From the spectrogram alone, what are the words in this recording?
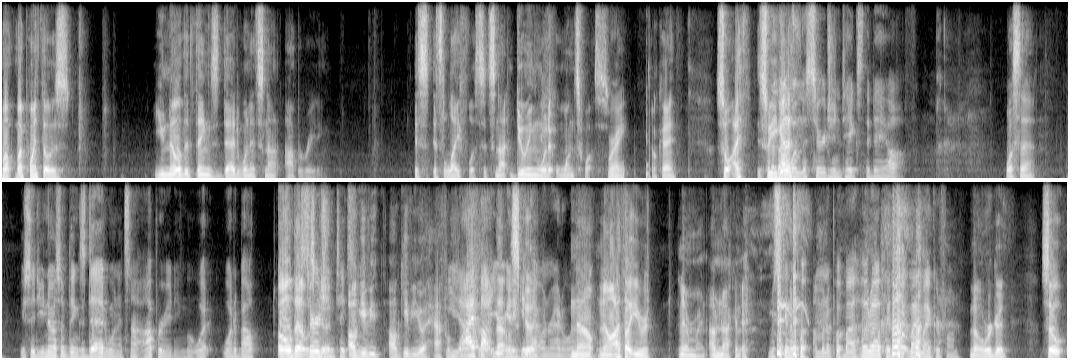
my my point though is, you know the thing's dead when it's not operating. It's it's lifeless. It's not doing what it once was. Right. Okay. So I so What you got when the surgeon takes the day off? what's that? You said you know something's dead when it's not operating, but what what about? Oh, that The was surgeon good. takes I'll give you I'll give you a half a point. Yeah, I for thought you were that going was to get good. that one right away. No, no, I thought you were. Never mind. I'm not gonna. I'm just gonna put I'm gonna put my hood up and hit my microphone. No, we're good. So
